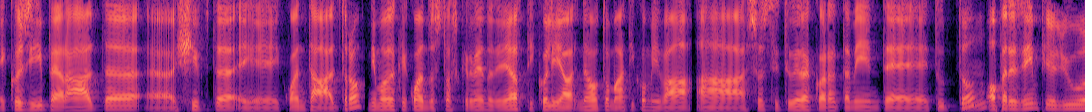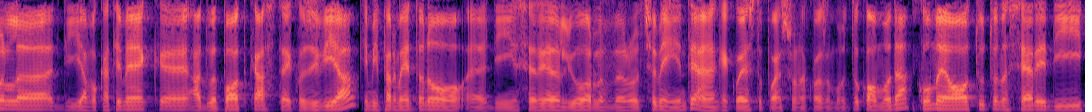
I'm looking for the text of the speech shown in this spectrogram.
e così per Alt, eh, Shift e quant'altro, di modo che quando sto scrivendo degli articoli in automatico mi va a sostituire correttamente tutto. Mm. Ho per esempio gli URL di Avvocati Mac, a due podcast e così via, che mi permettono eh, di inserire gli URL velocemente, anche questo può essere una cosa molto comoda. Come ho tutta una serie di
